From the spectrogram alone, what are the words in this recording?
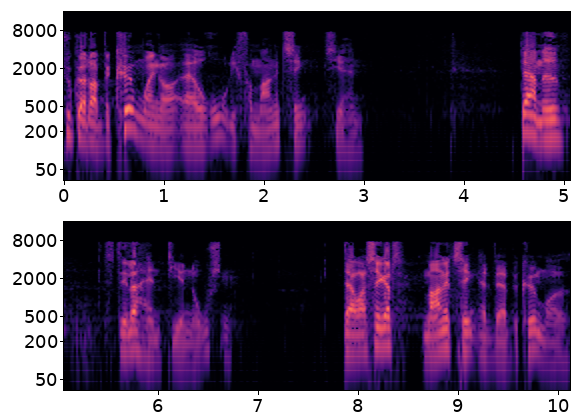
Du gør dig bekymringer og er urolig for mange ting, siger han. Dermed stiller han diagnosen. Der var sikkert mange ting at være bekymret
